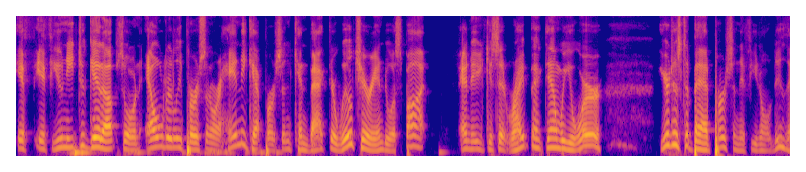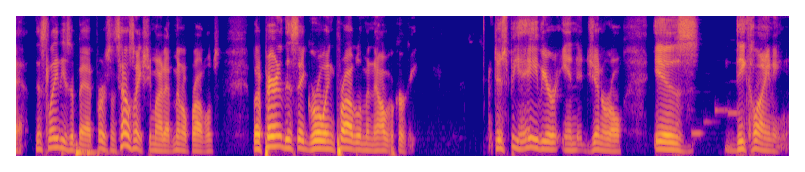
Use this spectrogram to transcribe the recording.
if if you need to get up so an elderly person or a handicapped person can back their wheelchair into a spot and you can sit right back down where you were you're just a bad person if you don't do that. This lady's a bad person. Sounds like she might have mental problems, but apparently this is a growing problem in Albuquerque. Disbehavior in general is declining.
